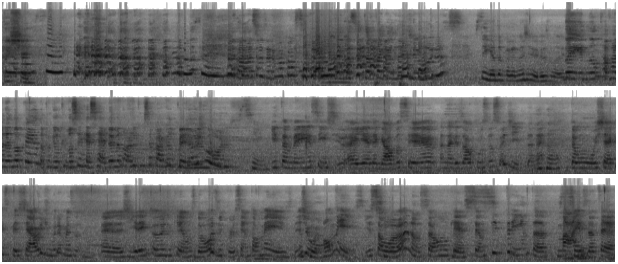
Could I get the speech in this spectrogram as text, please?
Puxa, Vamos fazer uma consultoria. Você tá pagando juros, Sim, eu tô pagando juros, Lore. daí não tá valendo a pena, porque o que você recebe é menor do que você paga Bem pelos menor. juros. Sim. E também, assim, aí é legal você analisar o custo da sua dívida, né? Aham. Então, o cheque especial jura, mas, é, gira em torno de o quê? Uns 12% ao mês de juros, Uhum. ao mês. Isso ao Sim. ano são o quê? 130 mais Sim. até.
